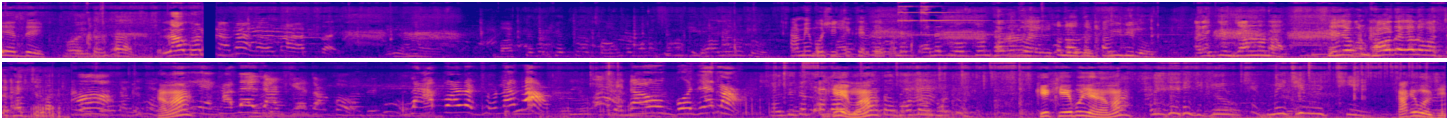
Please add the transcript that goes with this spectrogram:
দে দে। লাউ ঘর আমি বসেছি খেতে। অনেক লোকজন থাকে তো একজন হয়তো খাইয়ে দিল আরেকজন জানলো না। সে যখন খাওয়াতে গেল বাচ্চা খাচ্ছে না। না কে মা? কে কে বোঝে না মা? মিঠি মিঠি। কাকে বলছি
